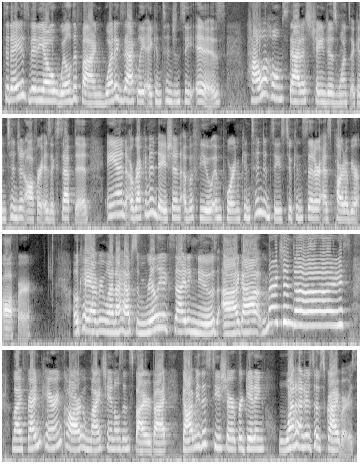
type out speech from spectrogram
Today's video will define what exactly a contingency is, how a home status changes once a contingent offer is accepted, and a recommendation of a few important contingencies to consider as part of your offer. Okay, everyone, I have some really exciting news. I got merchandise. My friend Karin Carr, who my channel is inspired by, got me this t-shirt for getting 100 subscribers.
